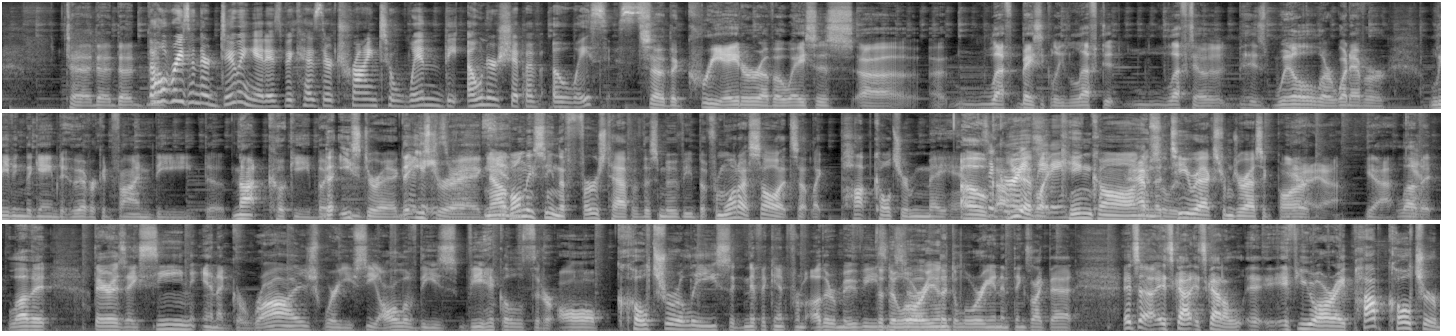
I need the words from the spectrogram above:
to the the, the whole reason they're doing it is because they're trying to win the ownership of Oasis. so the creator of Oasis uh, uh, left basically left it left uh his will or whatever, leaving the game to whoever could find the the not cookie but The Easter egg. the Yeah, the Easter, Easter egg. egg. Now, I've only seen the first half of this movie, but from what I saw, it's uh, like pop culture mayhem. oh It's a god great you have movie. like King Kong and the T Rex from Jurassic Park. Yeah, yeah, yeah. Love Yeah. it, love it. There is a scene in a garage where you see all of these vehicles that are all culturally significant from other movies. The and stuff. DeLorean. the DeLorean, and things like that. It's a, it's got, it's got a. If you are a pop culture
